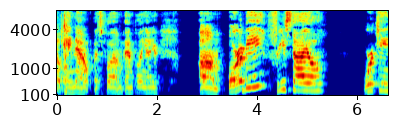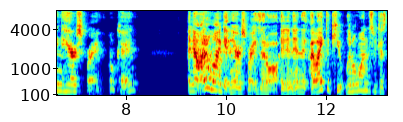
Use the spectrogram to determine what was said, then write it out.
okay, now let's pull out, I'm pulling out here. Um, Oribe Freestyle Working Hairspray. Okay. Now, I don't mind getting hairsprays at all. And, and, and, I like the cute little ones because,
